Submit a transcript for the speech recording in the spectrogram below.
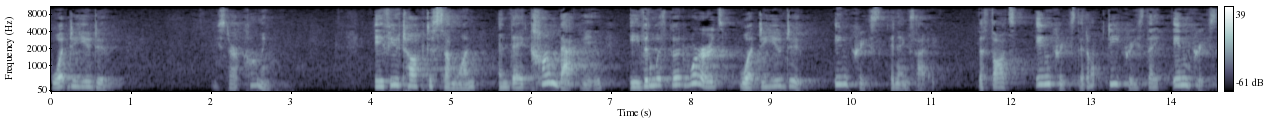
what do you do? You start calming. If you talk to someone and they combat you, even with good words, what do you do? Increase in anxiety. The thoughts increase. They don't decrease, they increase.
